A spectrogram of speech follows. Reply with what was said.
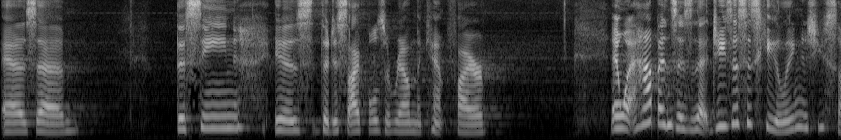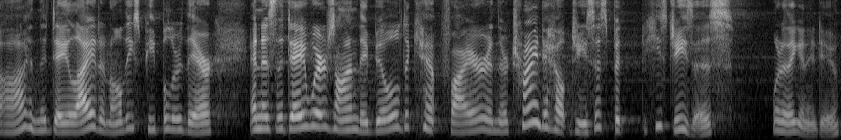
As uh, the scene is the disciples around the campfire. And what happens is that Jesus is healing, as you saw, in the daylight, and all these people are there. And as the day wears on, they build a campfire and they're trying to help Jesus, but he's Jesus. What are they going to do?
